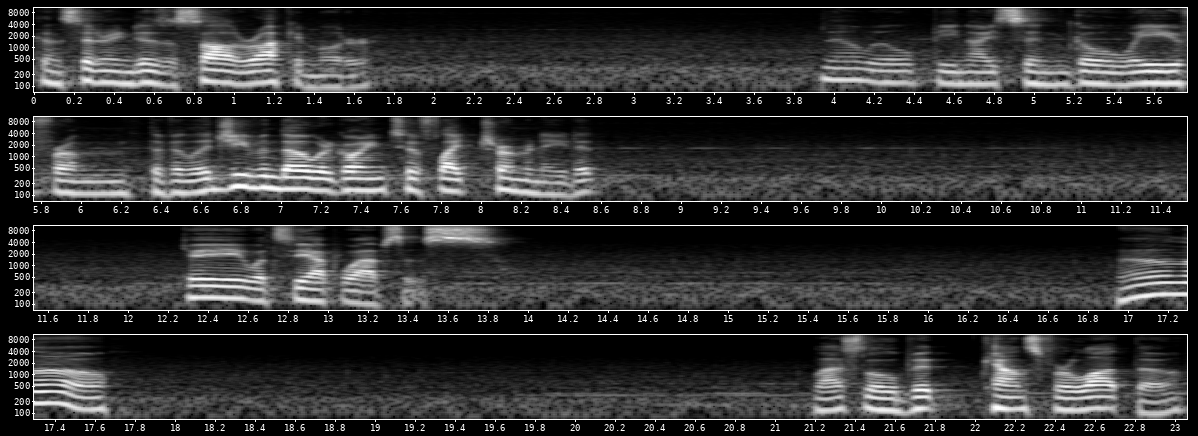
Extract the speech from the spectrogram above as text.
considering this is a solid rocket motor. Now we'll be nice and go away from the village, even though we're going to flight terminate it. Okay, what's the apoapsis? I don't know. Last little bit counts for a lot, though.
